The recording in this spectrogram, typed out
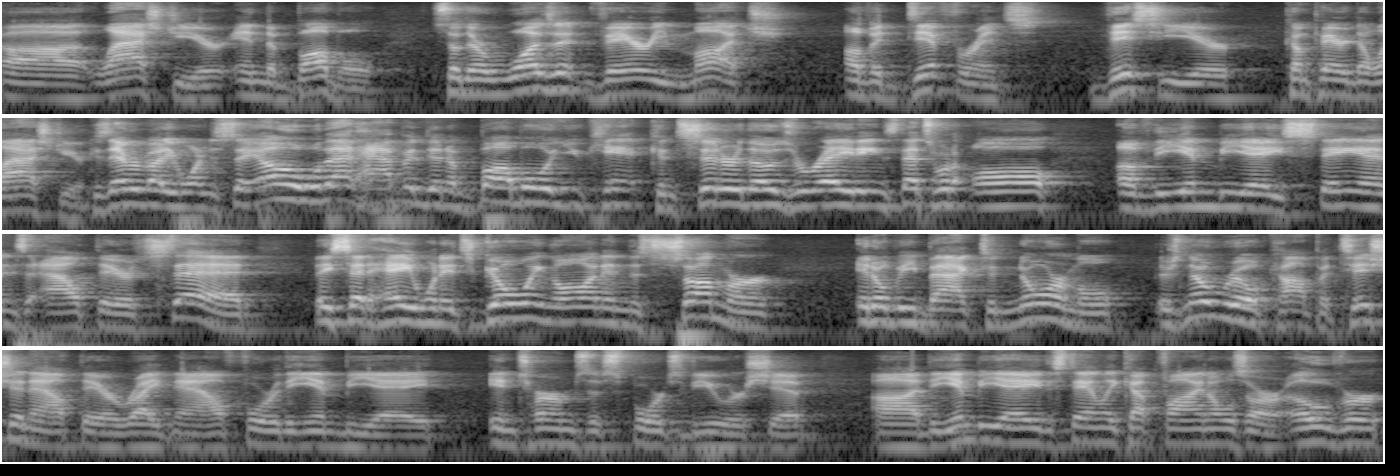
uh, last year in the bubble. So there wasn't very much of a difference this year compared to last year. Because everybody wanted to say, oh, well, that happened in a bubble. You can't consider those ratings. That's what all of the NBA stands out there said. They said, hey, when it's going on in the summer, it'll be back to normal. There's no real competition out there right now for the NBA in terms of sports viewership. Uh, the NBA, the Stanley Cup finals are over.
